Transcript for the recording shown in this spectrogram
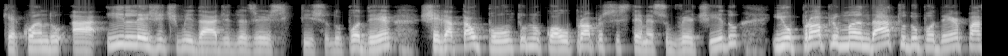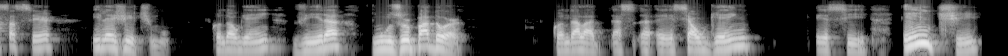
que é quando a ilegitimidade do exercício do poder chega a tal ponto no qual o próprio sistema é subvertido e o próprio mandato do poder passa a ser ilegítimo. Quando alguém vira um usurpador. Quando ela, esse alguém esse ente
